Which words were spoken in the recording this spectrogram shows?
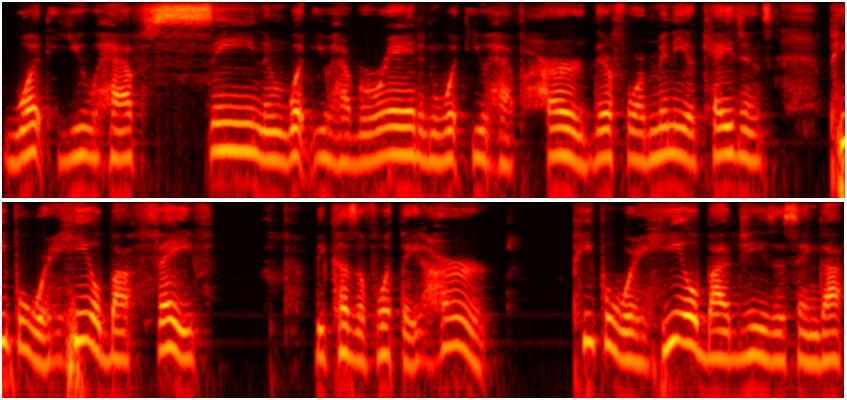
what you have seen and what you have read and what you have heard. Therefore, many occasions, people were healed by faith because of what they heard. People were healed by Jesus and God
